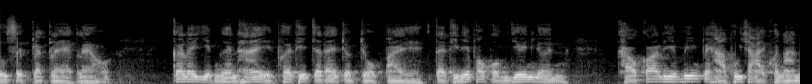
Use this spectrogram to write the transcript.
รู้สึกแปลกๆแล้ว ก็เลยหยิบเงินให้เพื่อที่จะได้จบๆไป แต่ทีนี้พอผมยื่นเงิน เขาก็รีบวิ่งไปหาผู้ชายคนนั้น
